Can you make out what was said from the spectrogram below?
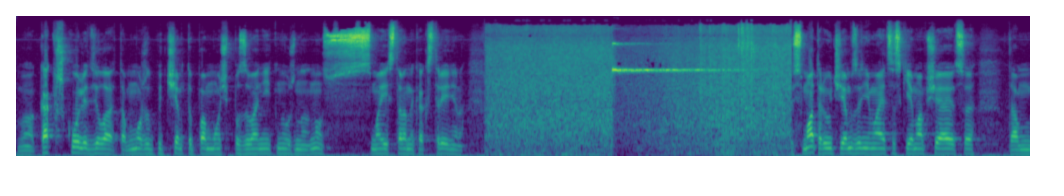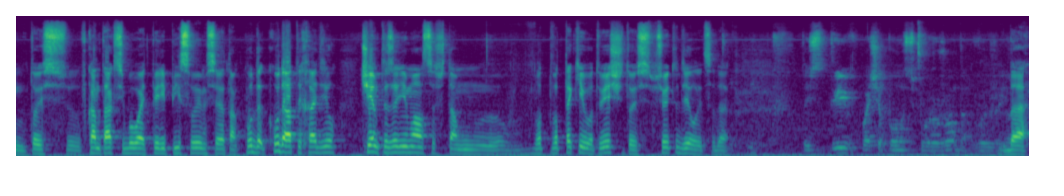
э, как в школе дела, там может быть чем-то помочь, позвонить нужно, ну с моей стороны как с тренера. Есть смотрю, чем занимается, с кем общаются, там, то есть ВКонтакте бывает переписываемся, там, куда, куда ты ходил, чем ты занимался, там, вот, вот такие вот вещи, то есть все это делается, да. То есть ты вообще полностью вооружен там в Да,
